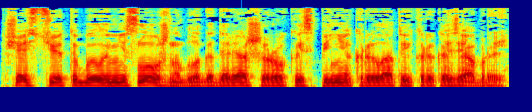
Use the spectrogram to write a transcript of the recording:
К счастью, это было несложно, благодаря широкой спине крылатой крокозябры.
